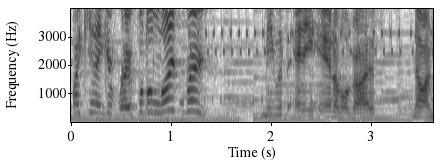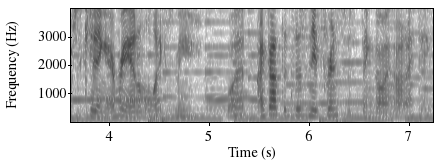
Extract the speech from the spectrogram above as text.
why can't I get Rifle to like me? Me with any animal, guys. No, I'm just kidding. Every animal likes me. What? I got the Disney princess thing going on, I think.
